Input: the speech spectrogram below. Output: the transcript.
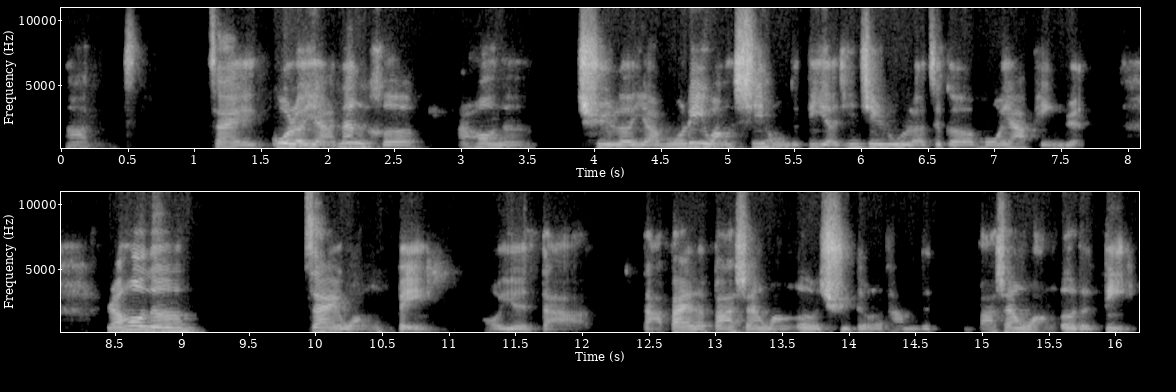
啊，再过了亚嫩河，然后呢取了亚摩利王西宏的地啊，已经进入了这个摩押平原，然后呢再往北，哦也打打败了巴珊王二，取得了他们的。巴山王二的地，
